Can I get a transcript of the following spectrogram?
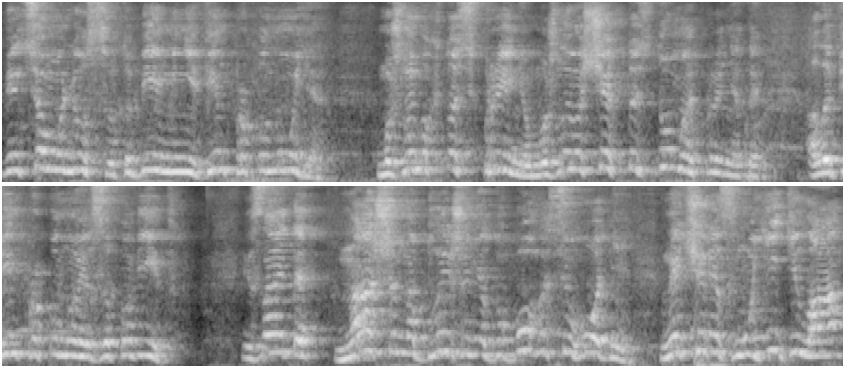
Він всьому людству, тобі і мені, він пропонує. Можливо, хтось прийняв, можливо, ще хтось думає прийняти, але він пропонує заповіт. І знаєте, наше наближення до Бога сьогодні не через мої діла,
